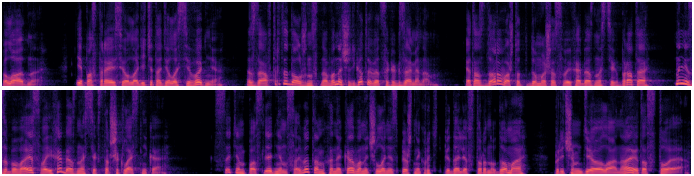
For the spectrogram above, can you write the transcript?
«Ладно. И постарайся уладить это дело сегодня. Завтра ты должен снова начать готовиться к экзаменам. Это здорово, что ты думаешь о своих обязанностях брата, но не забывай о своих обязанностях старшеклассника». С этим последним советом Ханекава начала неспешно крутить педали в сторону дома, причем делала она это стоя.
